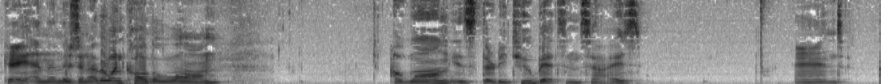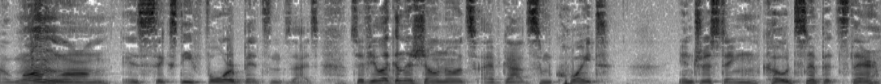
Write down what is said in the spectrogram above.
Okay, and then there's another one called a long. A long is 32 bits in size, and a long long is 64 bits in size. So if you look in the show notes, I've got some quite interesting code snippets there.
